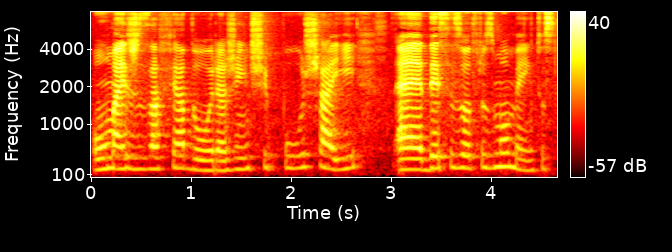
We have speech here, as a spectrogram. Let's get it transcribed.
ou mais desafiador? A gente puxa aí é, desses outros momentos.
